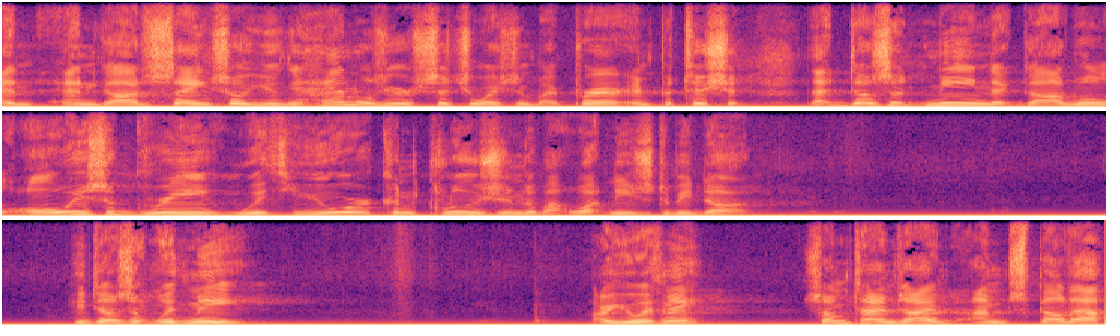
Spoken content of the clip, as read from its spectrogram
And, and God's saying, so you can handle your situation by prayer and petition. That doesn't mean that God will always agree with your conclusion about what needs to be done. He doesn't with me. Are you with me? Sometimes I'm spelled out,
